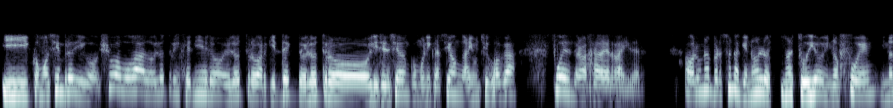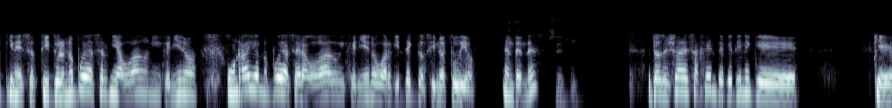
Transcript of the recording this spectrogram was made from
Y como siempre digo, yo abogado, el otro ingeniero, el otro arquitecto, el otro licenciado en comunicación, hay un chico acá, pueden trabajar de rider. Ahora, una persona que no, lo, no estudió y no fue y no tiene esos títulos, no puede ser ni abogado ni ingeniero. Un rider no puede ser abogado, ingeniero o arquitecto si no estudió. ¿Entendés? Sí, sí. Entonces yo a esa gente que tiene que, que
